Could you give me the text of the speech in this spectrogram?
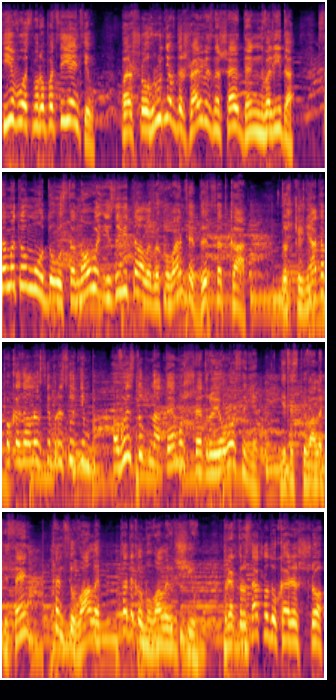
є восьмеро пацієнтів. 1 грудня в державі відзначають День інваліда. Саме тому до установи і завітали вихованці дитсадка. Дошкільнята показали всім присутнім виступ на тему щедрої осені. Діти співали пісень, танцювали та декламували віршів. Директор закладу каже, що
